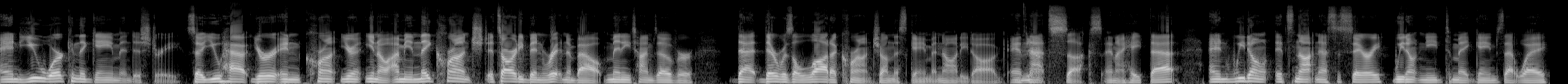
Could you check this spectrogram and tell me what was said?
and you work in the game industry. So you have you're in crunch you're you know, I mean they crunched, it's already been written about many times over that there was a lot of crunch on this game at Naughty Dog and that sucks and I hate that. And we don't it's not necessary. We don't need to make games that way.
